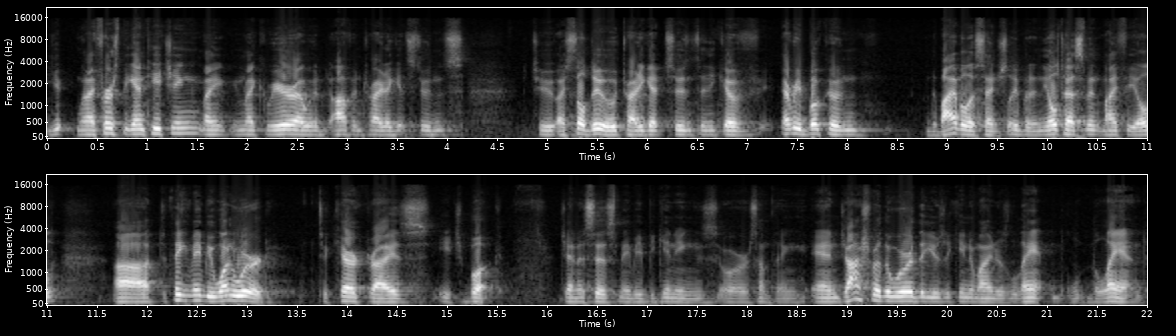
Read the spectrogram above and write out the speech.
you, when I first began teaching my, in my career, I would often try to get students to, I still do, try to get students to think of every book in the Bible essentially, but in the Old Testament, my field, uh, to think maybe one word to characterize each book. Genesis, maybe beginnings or something. And Joshua, the word that usually came to mind was land, the land.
